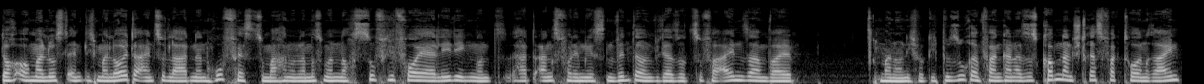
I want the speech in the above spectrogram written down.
doch auch mal Lust, endlich mal Leute einzuladen, ein Hoffest zu machen und dann muss man noch so viel vorher erledigen und hat Angst vor dem nächsten Winter und wieder so zu vereinsamen, weil man noch nicht wirklich Besuch empfangen kann. Also es kommen dann Stressfaktoren rein,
